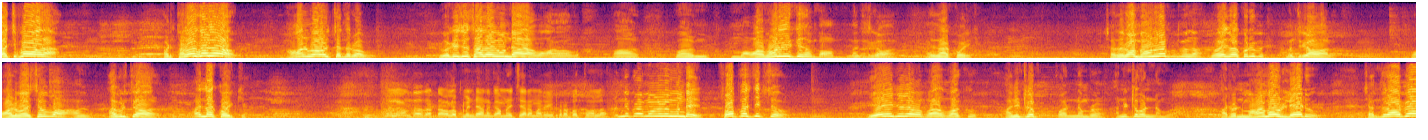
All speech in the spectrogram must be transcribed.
చచ్చిపోవాలా? వాడు తలకూడదు మహానుభావుడు చంద్రబాబు. లోకేష్ చదవగా ఉండాలి వాళ్ళ మంత్రి కావాలి. అది నా కోరిక. చంద్రబాబు మౌన లోకేష్ కూడా మంత్రి కావాలి. వాళ్ళ వయసు అభివృద్ధి కావాలి. అది నా కోరిక. మళ్ళీ డెవలప్మెంట్ ఏమైనా గమనించారా మరి ఈ ప్రభుత్వంలో? అన్ని ప్రమాణంగా ఉండే సూపర్ సిక్స్. ఏదో వర్క్ అన్నింటిలో నెంబర్ అన్నింటిలో నెంబర్ అటువంటి మహానుభావుడు లేడు. చంద్రబాబే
